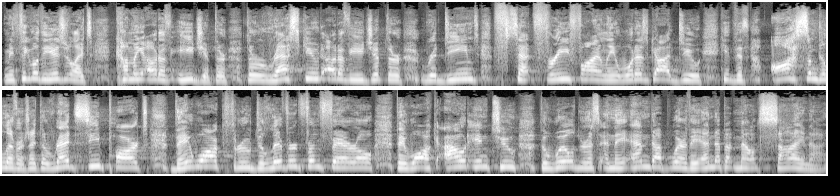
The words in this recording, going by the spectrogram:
I mean, think about the Israelites coming out of Egypt. They're, they're rescued out of Egypt. They're redeemed, set free finally. And what does God do? He, this awesome deliverance, right? The Red Sea parts, they walk through, delivered from Pharaoh. They walk out into the wilderness and they end up where? They end up at Mount Sinai.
